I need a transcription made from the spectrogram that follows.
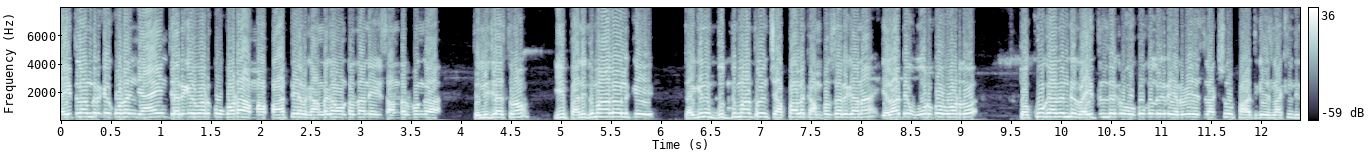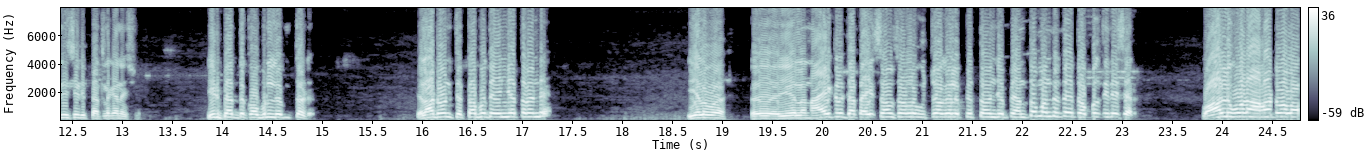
రైతులందరికీ కూడా న్యాయం జరిగే వరకు కూడా మా పార్టీ వాళ్ళకి అండగా ఉంటుందని ఈ సందర్భంగా తెలియజేస్తున్నాం. ఈ పనికిమాలకి తగిన బుద్ధి మాత్రం చెప్పాలి కంపల్సరీగానే? ఇలాంటి ఊరుకోకూడదు. తక్కువ కాదండి రైతుల దగ్గర ఒక్కొక్క దగ్గర ఇరవై ఐదు లక్షలు పాతికేసి లక్షలు తినేసి పెట్టల గణేష్. వీడు పెద్ద కబుర్లు చెప్తాడు. ఇలాంటి తిట్టకపోతే ఏం చేస్తారండి? వీళ్ళ వీళ్ళ నాయకులు గత ఐదు సంవత్సరాలు ఉద్యోగాలు ఇప్పిస్తామని చెప్పి ఎంతో మందితో డబ్బులు తినేశారు. వాళ్ళు కూడా అలాంటి వాళ్ళు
